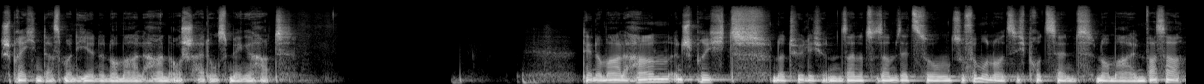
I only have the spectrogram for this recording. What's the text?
sprechen, dass man hier eine normale Harnausscheidungsmenge hat. Der normale Hahn entspricht natürlich in seiner Zusammensetzung zu 95 Prozent normalem Wasser.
